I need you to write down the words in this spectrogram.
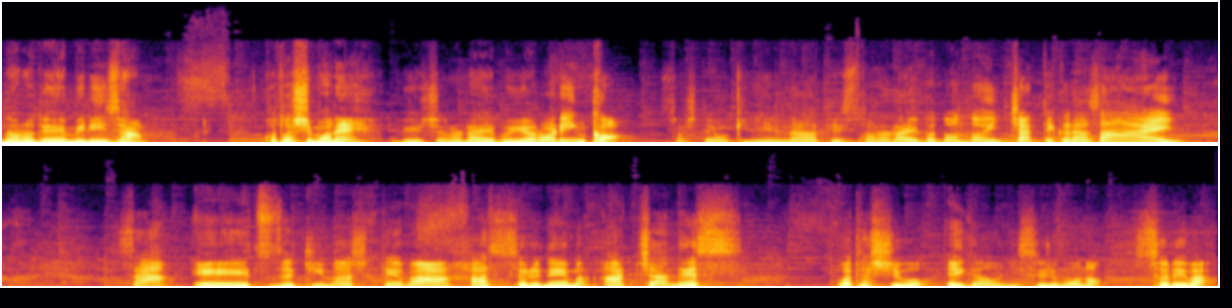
なのでみりんさん今年もねビューチのライブよろりんこ。そしてお気に入りのアーティストのライブどんどん行っちゃってください。さあ、えー続きましてはハッスルネームあっちゃんです。私を笑顔にするもの。それは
